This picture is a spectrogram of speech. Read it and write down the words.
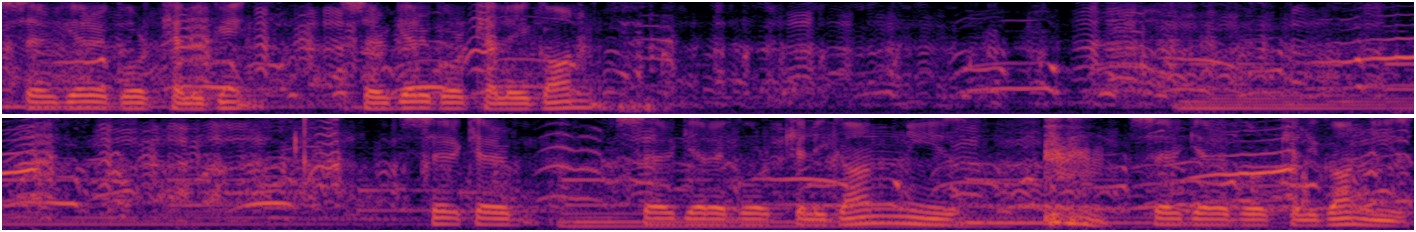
سرگرگور کلیگان سرگرگور کلیگان سرگرگور کلیگان نیز سرگرگور کلیگان نیز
